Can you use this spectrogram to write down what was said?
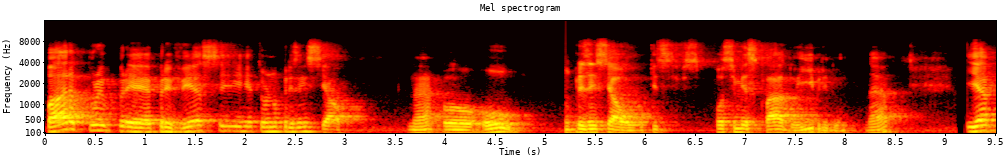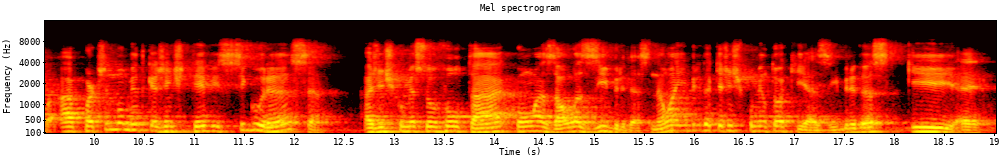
para pre, pre, prever esse retorno presencial, né? Ou, ou um presencial que fosse mesclado, híbrido, né? E a, a, partir do momento que a gente teve segurança, a gente começou a voltar com as aulas híbridas. Não a híbrida que a gente comentou aqui, as híbridas que é,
